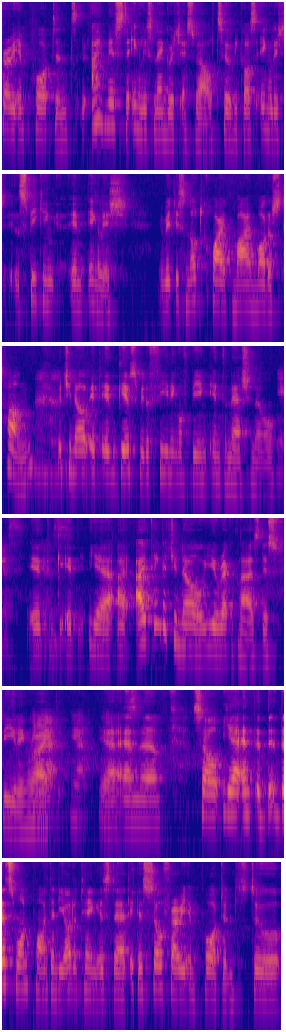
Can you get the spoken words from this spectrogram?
very important. I miss the English language as well too because English speaking in English, which is not quite my mother's tongue, mm-hmm. but you know it, it gives me the feeling of being international. Yes. It, yes. it yeah I, I think that you know you recognize this feeling right yeah yeah, yeah. and um, so yeah, and th- that's one point. And the other thing is that it is so very important to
